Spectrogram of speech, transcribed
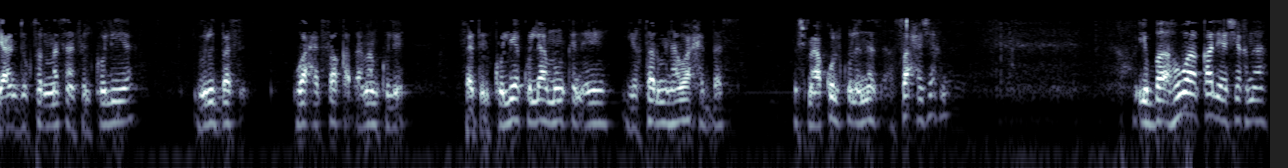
يعني الدكتور مثلا في الكلية يريد بس واحد فقط أمام كلية فالكلية كلها ممكن إيه؟ يختار منها واحد بس. مش معقول كل الناس صح يا شيخنا؟ يبقى هو قال يا شيخنا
